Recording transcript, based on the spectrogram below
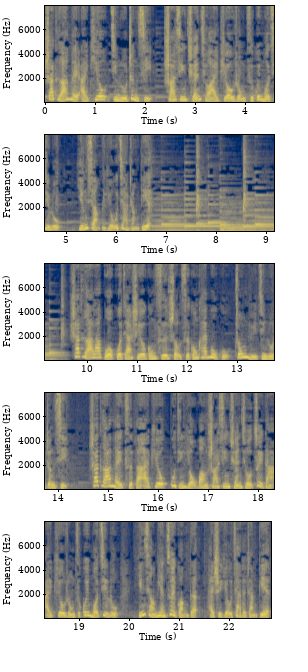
沙特阿美 IPO 进入正戏，刷新全球 IPO 融资规模纪录，影响油价涨跌。沙特阿拉伯国家石油公司首次公开募股终于进入正戏。沙特阿美此番 IPO 不仅有望刷新全球最大 IPO 融资规模纪录，影响面最广的还是油价的涨跌。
